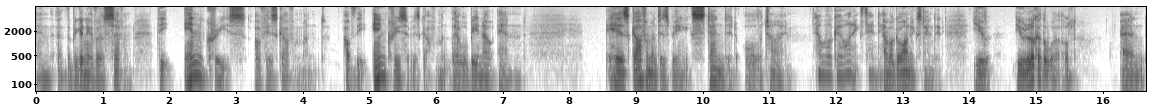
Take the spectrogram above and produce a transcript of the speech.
in, at the beginning of verse 7 the increase of his government, of the increase of his government, there will be no end. His government is being extended all the time. And will go on extending. And will go on extending. You, you look at the world, and,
